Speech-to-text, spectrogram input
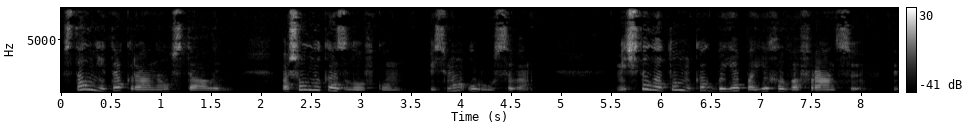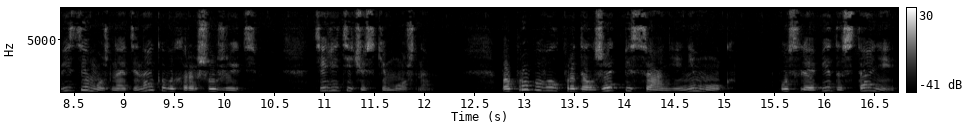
Встал не так рано, усталый. Пошел на Козловку. Письмо Урусова. Мечтал о том, как бы я поехал во Францию. Везде можно одинаково хорошо жить. Теоретически можно. Попробовал продолжать писание, не мог. После обеда с Таней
